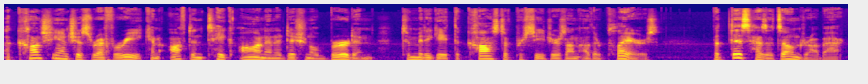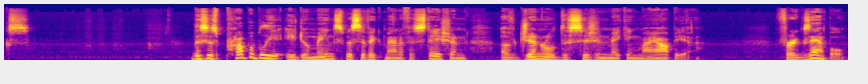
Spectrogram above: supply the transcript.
a conscientious referee can often take on an additional burden to mitigate the cost of procedures on other players, but this has its own drawbacks. This is probably a domain specific manifestation of general decision making myopia. For example,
